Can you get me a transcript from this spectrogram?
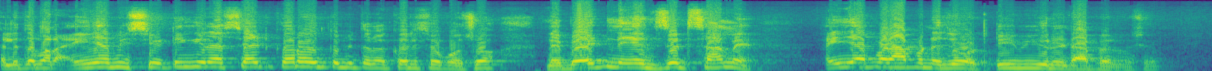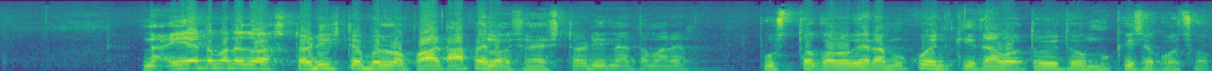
એટલે તમારે અહીંયા બી સિટિંગ એરિયા સેટ કરો તો બી તમે કરી શકો છો. ને બેડની એક્ઝેક્ટ સામે અહીંયા પણ આપણે જો ટીવી યુનિટ આપેલું છે. ને અહીંયા તમારે જો સ્ટડી ટેબલનો પાર્ટ આપેલો છે. સ્ટડીના તમારે પુસ્તકો વગેરે મૂકો ને કિતાબો, તો તો મૂકી શકો છો.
